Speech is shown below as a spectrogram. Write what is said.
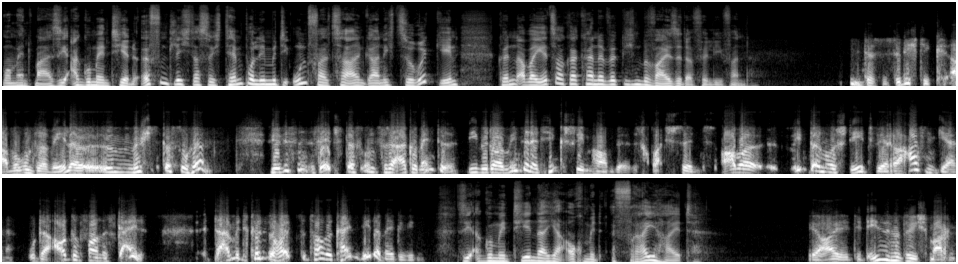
Moment mal, Sie argumentieren öffentlich, dass durch Tempolimit die Unfallzahlen gar nicht zurückgehen, können aber jetzt auch gar keine wirklichen Beweise dafür liefern. Das ist richtig, aber unser Wähler äh, möchte das so hören. Wir wissen selbst, dass unsere Argumente, die wir da im Internet hingeschrieben haben, das Quatsch sind. Aber äh, hinter nur steht, wir rasen gerne oder Autofahren ist geil. Damit können wir heutzutage keinen Wähler mehr gewinnen. Sie argumentieren da ja auch mit Freiheit. Ja, das ist natürlich Schmarrn.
